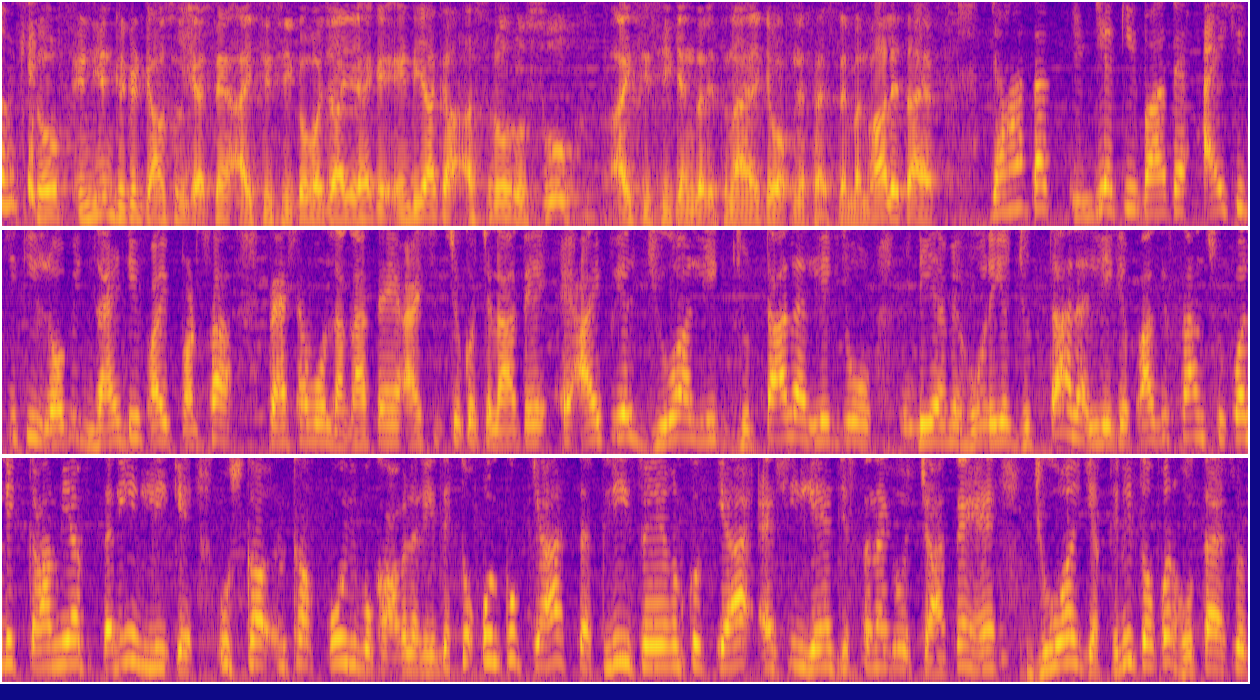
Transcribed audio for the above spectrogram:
सो इंडियन क्रिकेट काउंसिल कहते हैं आईसीसी को वजह यह है कि इंडिया का असर रसूख आईसीसी के अंदर इतना है कि वो अपने फैसले बनवा लेता है। जहाँ तक इंडिया की बात है आईसीसी की लॉबी 95 परसेंट पैसा वो लगाते हैं आईसीसी को चलाते हैं। आईपीएल जुआ लीग जुट्टाला लीग जो इंडिया में हो रही है जुट्टाला लीग है, पाकिस्तान सुपर लीग कामयाब तरीन लीग है, उसका, उनका कोई मुकाबला नहीं है। तो उनको क्या तकलीफ़ है, उनको क्या ऐसी है, जिस तरह के वो चाहते हैं, जुआ यकीनी तौर पर होता है, इसमें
